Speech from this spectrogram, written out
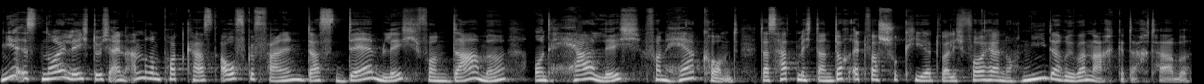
mir ist neulich durch einen anderen Podcast aufgefallen, dass dämlich von Dame und herrlich von herkommt. Das hat mich dann doch etwas schockiert, weil ich vorher noch nie darüber nachgedacht habe.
